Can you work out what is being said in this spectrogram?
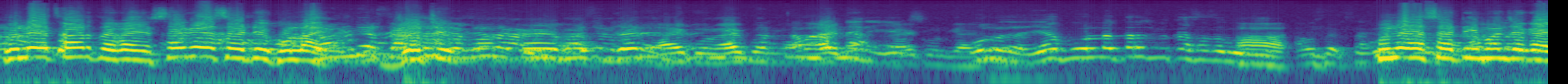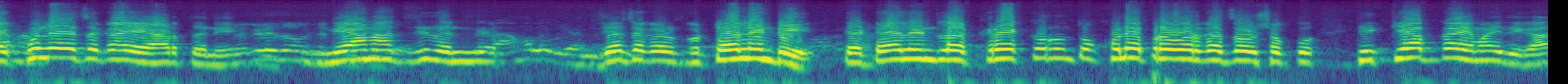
खुल्याचा अर्थ काय? सगळ्यासाठी खुला आहे. ज्याचे ऐकून ऐकून ऐकून घ्या. बोलू द्या. हे बोललं तरच विकासाचं हा. खुल्यासाठी म्हणजे काय? खुल्याचं काय अर्थ नाही. ज्ञानात जिथं ज्याच्याकडे टॅलेंट आहे त्या टॅलेंटला क्रॅक करून तो खुल्या प्रवर्गात जाऊ शकतो. ही कॅब काय माहिती का?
